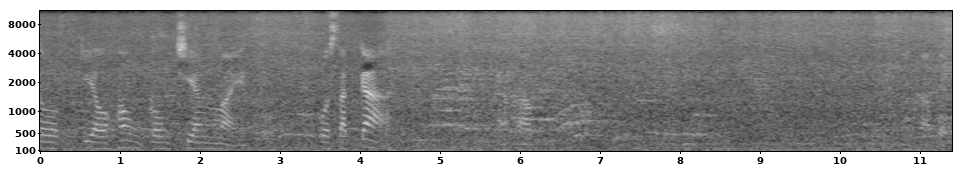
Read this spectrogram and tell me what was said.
โตเกียวฮ่องกงเชียงใหม่ โอซาก้า นะครับครับผม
